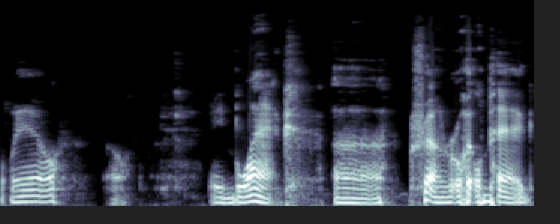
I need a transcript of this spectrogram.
well, oh, a black uh, Crown Royal bag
